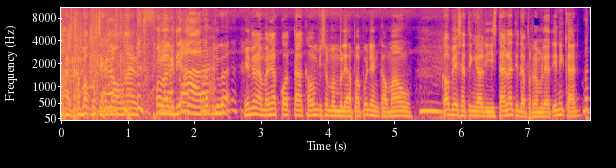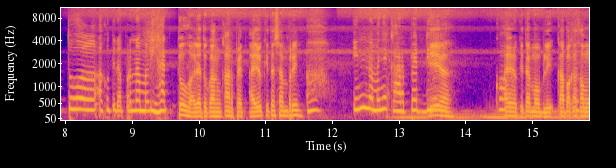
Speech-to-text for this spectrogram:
Martabak pecenongan. Kalau lagi di Arab juga. Ini namanya kota. Kamu bisa membeli apa pun yang kau mau. Kau biasa tinggal di istana tidak pernah melihat ini kan? Betul, aku tidak pernah melihat. Tuh ada tukang karpet. Ayo kita samperin. Ah, ini namanya karpet, Din. Iya. Kok Ayo kita mau beli. Apakah kamu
